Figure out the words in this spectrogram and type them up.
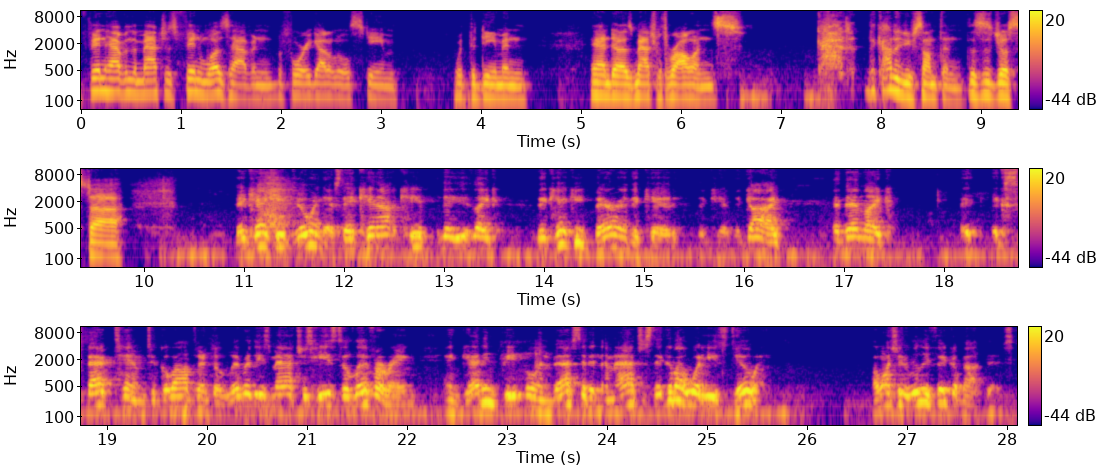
Finn having the matches Finn was having before he got a little steam with the Demon and uh, his match with Rollins. God, they got to do something. This is just uh, They can't keep doing this. They cannot keep they like they can't keep burying the kid, the kid, the guy, and then like expect him to go out there and deliver these matches he's delivering and getting people invested in the matches. Think about what he's doing. I want you to really think about this.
